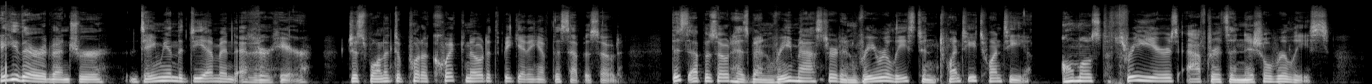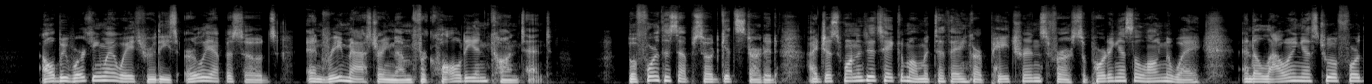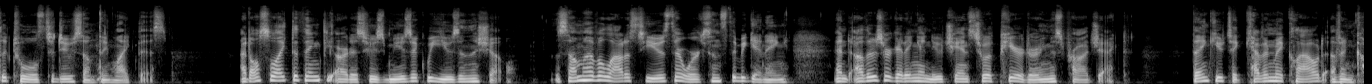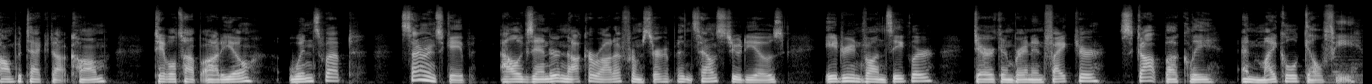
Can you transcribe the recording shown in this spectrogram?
Hey there, adventurer. Damian, the DM and editor here. Just wanted to put a quick note at the beginning of this episode. This episode has been remastered and re released in 2020, almost three years after its initial release. I'll be working my way through these early episodes and remastering them for quality and content. Before this episode gets started, I just wanted to take a moment to thank our patrons for supporting us along the way and allowing us to afford the tools to do something like this. I'd also like to thank the artists whose music we use in the show. Some have allowed us to use their work since the beginning, and others are getting a new chance to appear during this project. Thank you to Kevin MacLeod of Incompetech.com, Tabletop Audio, Windswept, Sirenscape, Alexander Nakarada from Serpent Sound Studios, Adrian Von Ziegler, Derek and Brandon Fiechter, Scott Buckley, and Michael Ghelfi.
